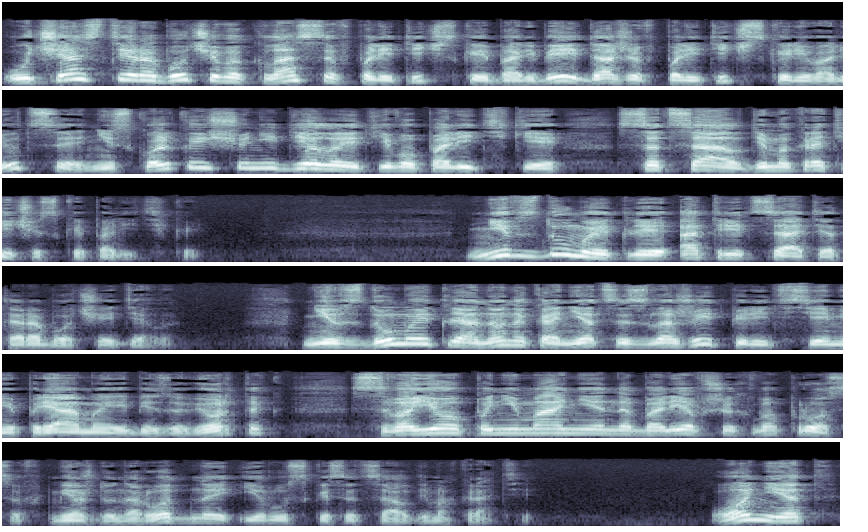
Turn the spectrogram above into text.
Участие рабочего класса в политической борьбе и даже в политической революции нисколько еще не делает его политики социал-демократической политикой. Не вздумает ли отрицать это рабочее дело? Не вздумает ли оно наконец изложить перед всеми прямо и без уверток свое понимание наболевших вопросов международной и русской социал-демократии? О нет,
